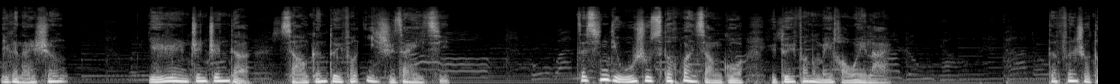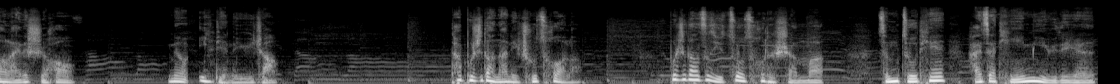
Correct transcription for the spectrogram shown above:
一个男生，也认认真真的想要跟对方一直在一起，在心底无数次的幻想过与对方的美好未来。但分手到来的时候，没有一点的预兆。他不知道哪里出错了，不知道自己做错了什么，怎么昨天还在甜言蜜语的人，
